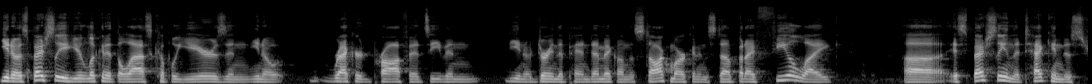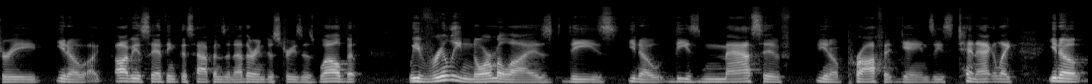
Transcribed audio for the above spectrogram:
you know especially you're looking at the last couple years and you know record profits even you know during the pandemic on the stock market and stuff but i feel like uh, especially in the tech industry you know obviously i think this happens in other industries as well but we've really normalized these you know these massive you know profit gains these 10x like you know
